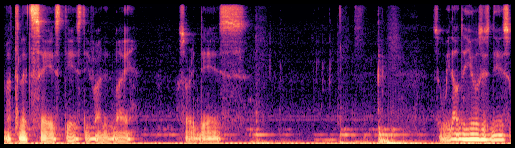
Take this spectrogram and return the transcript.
But let's say it's this divided by, sorry, this. So without the use is this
